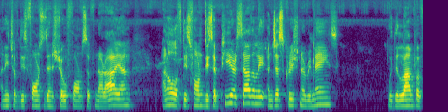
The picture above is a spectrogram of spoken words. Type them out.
and each of these forms then show forms of Narayan, and all of these forms disappear suddenly, and just Krishna remains with the lamp of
